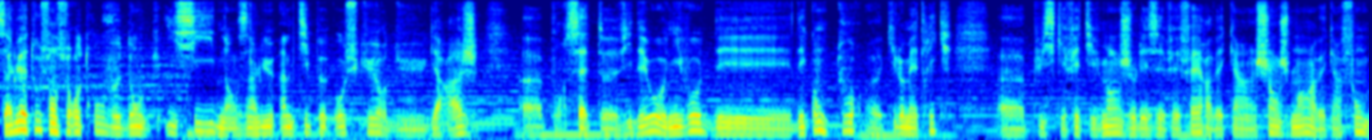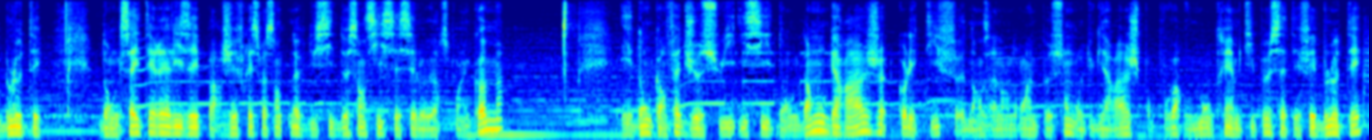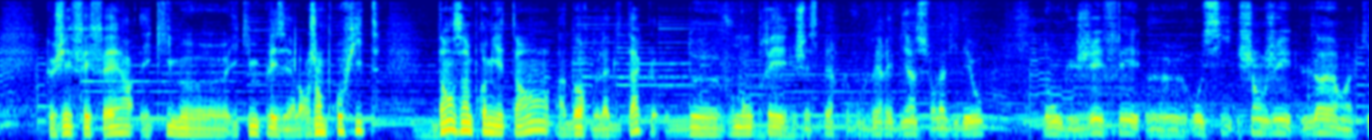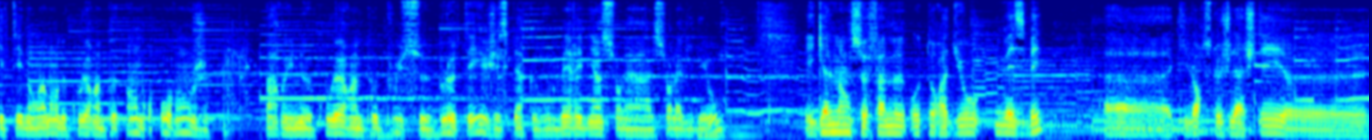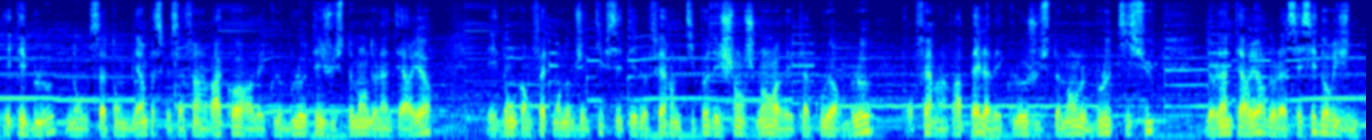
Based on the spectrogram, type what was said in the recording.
Salut à tous, on se retrouve donc ici dans un lieu un petit peu obscur du garage euh, pour cette vidéo au niveau des, contours euh, kilométriques euh, puisqu'effectivement je les ai fait faire avec un changement, avec un fond bleuté. Donc ça a été réalisé par Geoffrey69 du site 206cclovers.com et donc en fait je suis ici donc dans mon garage collectif, dans un endroit un peu sombre du garage pour pouvoir vous montrer un petit peu cet effet bleuté que j'ai fait faire et qui me, et plaisait. Alors j'en profite dans un premier temps, à bord de l'habitacle, de vous montrer, j'espère que vous le verrez bien sur la vidéo, donc j'ai fait euh, aussi changer l'heure qui était normalement de couleur un peu ambre orange par une couleur un peu plus bleutée, j'espère que vous le verrez bien sur la vidéo. Également ce fameux autoradio USB euh, qui lorsque je l'ai acheté euh, était bleu, donc ça tombe bien parce que ça fait un raccord avec le bleuté justement de l'intérieur. Et donc en fait mon objectif c'était de faire un petit peu des changements avec la couleur bleue pour faire un rappel avec le justement le bleu tissu de l'intérieur de la CC d'origine.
